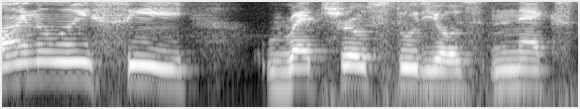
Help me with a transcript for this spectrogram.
finally see Retro Studios' next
